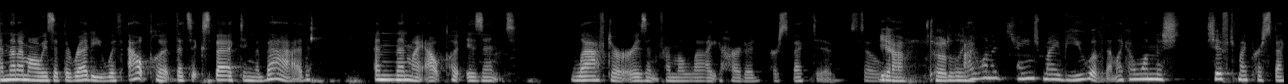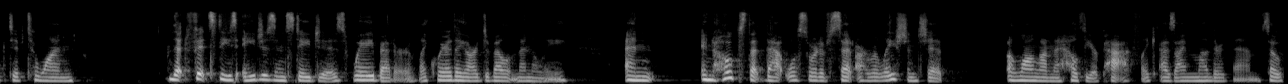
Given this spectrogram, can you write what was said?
and then i'm always at the ready with output that's expecting the bad and then my output isn't laughter or isn't from a light-hearted perspective. So yeah totally. I want to change my view of them. Like i want to sh- shift my perspective to one that fits these ages and stages way better like where they are developmentally and in hopes that that will sort of set our relationship along on a healthier path like as i mother them. So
